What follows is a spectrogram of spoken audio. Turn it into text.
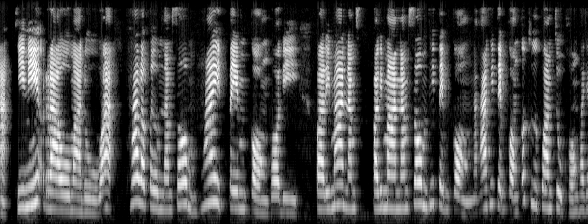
อะทีนี้เรามาดูว่าถ้าเราเติมน้ำส้มให้เต็มกล่องพอดี ปริมาตรน้ำ ปริมาณน้ำส้มที่เต็มกล่องนะคะ ที่เต็มกล่องก็คือความจุของภาช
